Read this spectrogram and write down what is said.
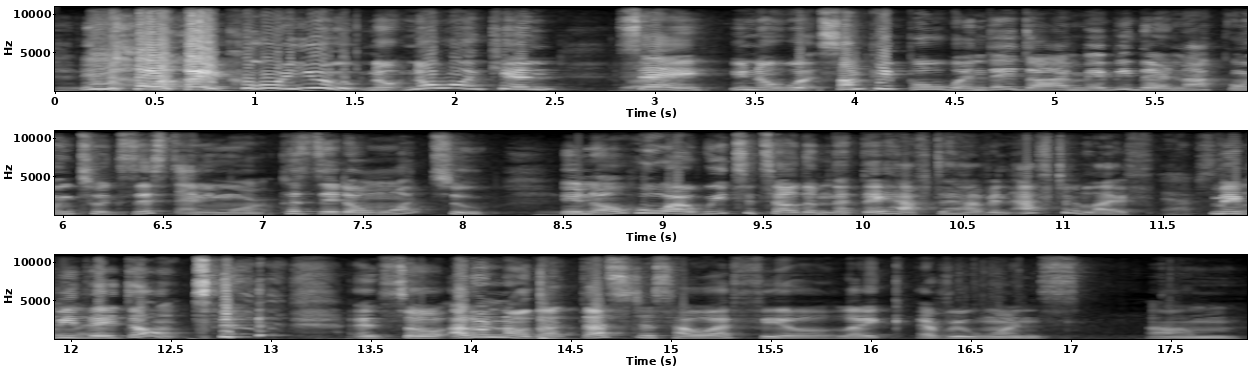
You know, like who are you? No, no one can say. You know what? Some people when they die, maybe they're not going to exist anymore because they don't want to. You know, who are we to tell them that they have to have an afterlife? Maybe they don't. and so I don't know. That that's just how I feel. Like everyone's. um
